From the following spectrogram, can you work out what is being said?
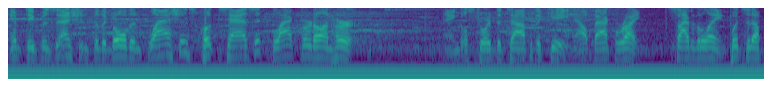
From Empty possession for the Golden Flashes. Hooks has it. Blackford on her. Angles toward the top of the key. Now back right. Side of the lane. Puts it up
